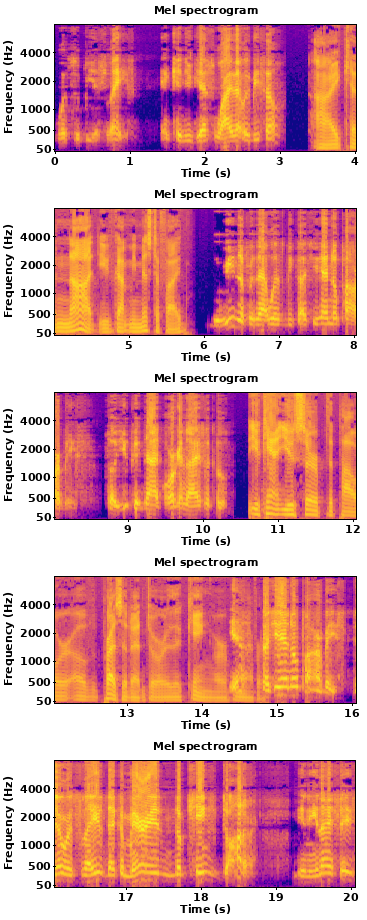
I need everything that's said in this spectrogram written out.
was to be a slave. And can you guess why that would be so? I cannot. You've got me mystified. The reason for that was because you had no power base. So you could not organize a coup. You can't usurp the power of the president or the king or whatever. yeah, whomever. because you had no power base. There were slaves that could marry the king's daughter. In the United States,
